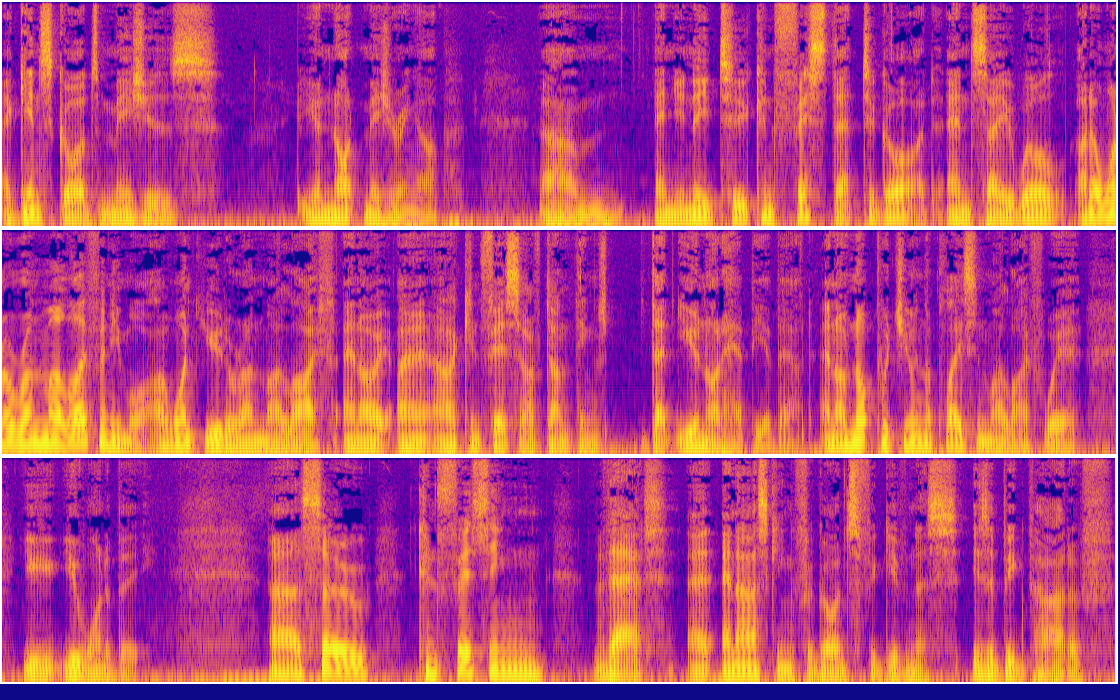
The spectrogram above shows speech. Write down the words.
against God's measures, you're not measuring up. Um, and you need to confess that to God and say, "Well, I don't want to run my life anymore. I want you to run my life." And I, I, I confess I've done things that you're not happy about, and I've not put you in the place in my life where you you want to be. Uh, so confessing that and, and asking for God's forgiveness is a big part of,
